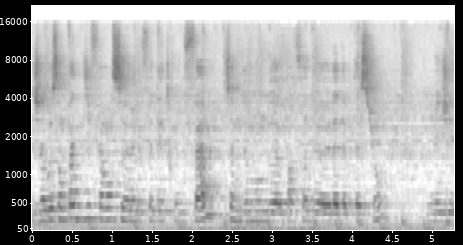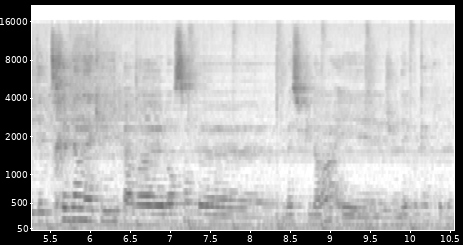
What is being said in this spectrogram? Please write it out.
je ressens pas de différence euh, le fait d'être une femme, ça me demande euh, parfois de l'adaptation, mais j'ai été très bien accueillie par l'ensemble masculin et je n'ai aucun problème.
